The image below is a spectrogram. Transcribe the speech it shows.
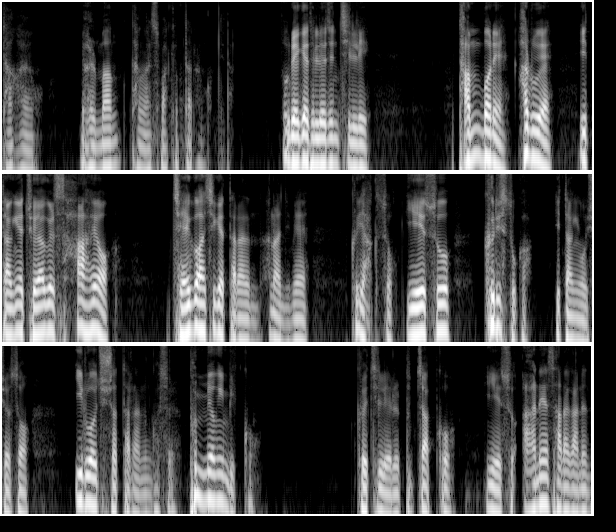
당하여 멸망당할 수밖에 없다는 겁니다. 우리에게 들려진 진리 단번에 하루에 이 땅의 죄악을 사하여 제거하시겠다라는 하나님의 그 약속 예수 그리스도가 이 땅에 오셔서 이루어 주셨다라는 것을 분명히 믿고 그 진리를 붙잡고 예수 안에 살아가는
